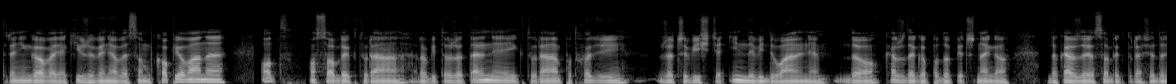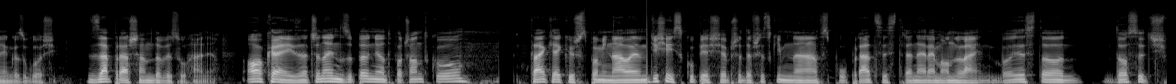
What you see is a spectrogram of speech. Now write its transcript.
treningowe, jak i żywieniowe są kopiowane od osoby, która robi to rzetelnie i która podchodzi rzeczywiście indywidualnie do każdego podopiecznego, do każdej osoby, która się do niego zgłosi. Zapraszam do wysłuchania. Ok, zaczynając zupełnie od początku. Tak jak już wspominałem, dzisiaj skupię się przede wszystkim na współpracy z trenerem online, bo jest to dosyć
